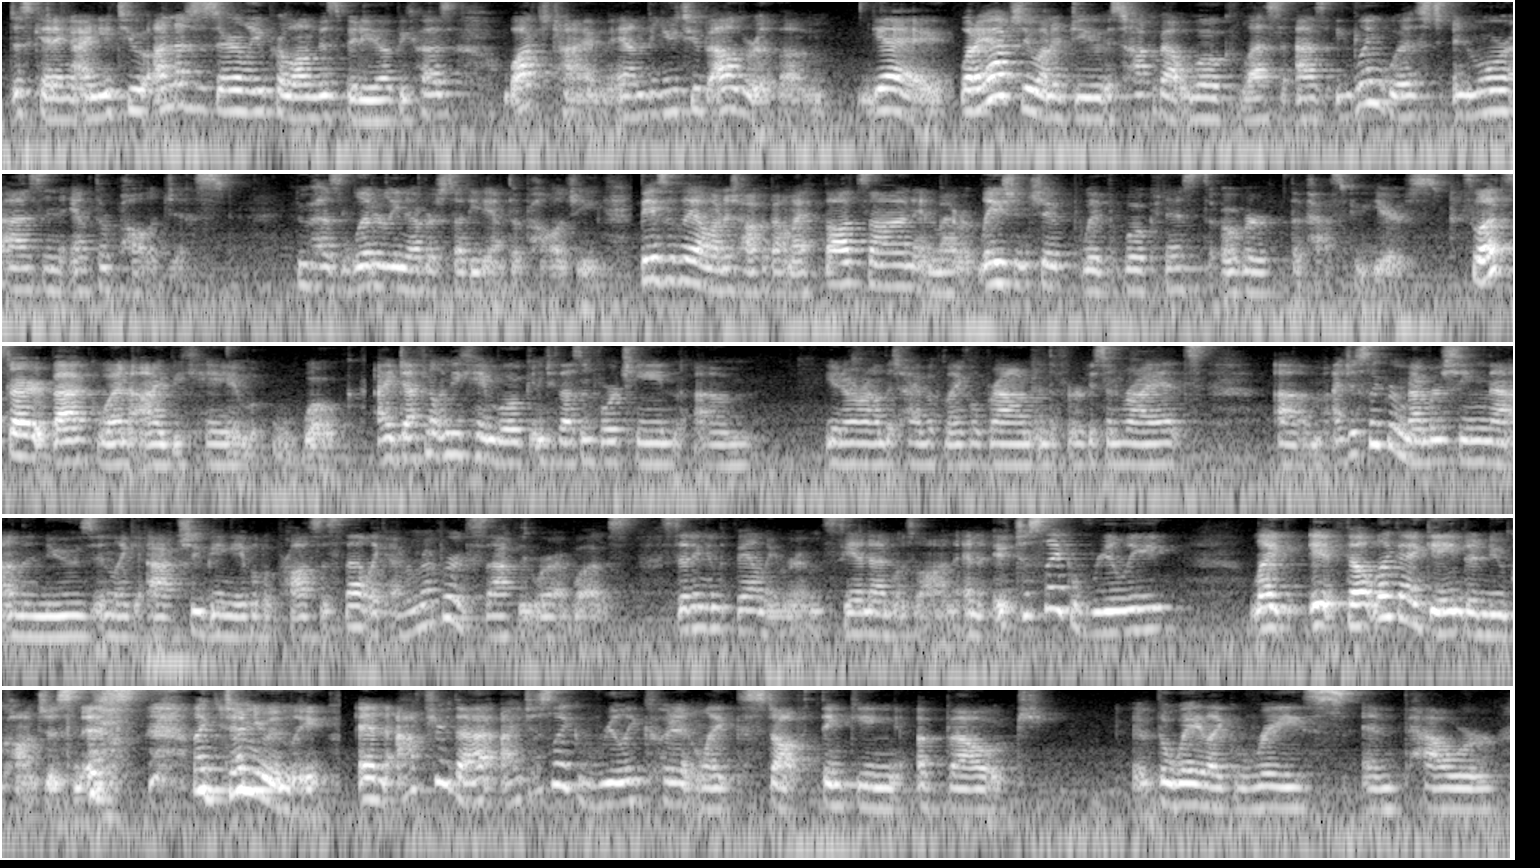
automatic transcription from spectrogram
Just kidding, I need to unnecessarily prolong this video because watch time and the YouTube algorithm. Yay. What I actually want to do is talk about woke less as a linguist and more as an anthropologist who has literally never studied anthropology. Basically, I want to talk about my thoughts on and my relationship with wokeness over the past few years. So let's start back when I became woke. I definitely became woke in 2014, um, you know, around the time of Michael Brown and the Ferguson riots um, I just like remember seeing that on the news and like actually being able to process that. Like I remember exactly where I was sitting in the family room. CNN was on, and it just like really, like it felt like I gained a new consciousness, like genuinely. And after that, I just like really couldn't like stop thinking about the way like race and power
